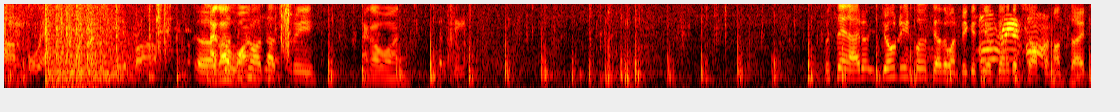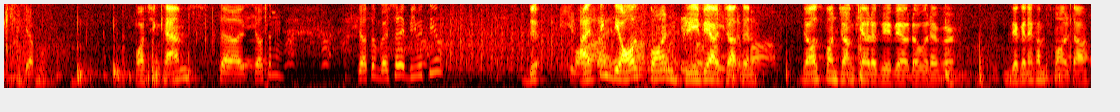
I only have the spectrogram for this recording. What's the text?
Op 4 has located a bomb. uh, I got Jonathan one. called three. I got one. Three. We're saying I don't don't reinforce the other one because you're gonna get shot from outside. Be careful. Watching cams. So, Jotun, Jotun, where should I be with you? They- I think they all spawn graveyard, Located a Jatin. They all spawn junkyard or graveyard or whatever. They're gonna come small tower.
